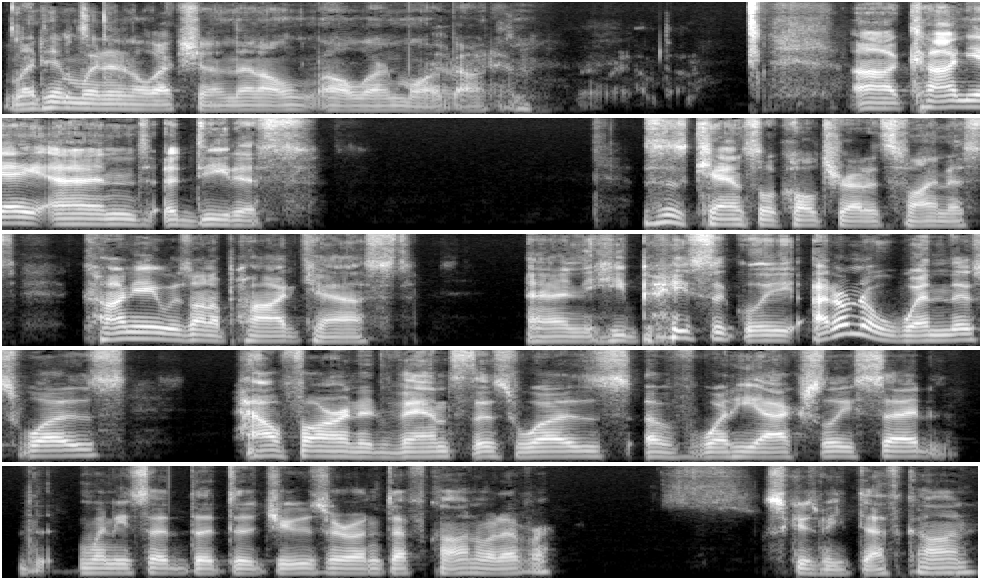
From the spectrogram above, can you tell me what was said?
Let him win an election, and then I'll I'll learn more all about right. him. all right, I'm done. Uh, Kanye and Adidas. This is cancel culture at its finest. Kanye was on a podcast and he basically, I don't know when this was, how far in advance this was of what he actually said when he said that the Jews are on DEF CON, whatever. Excuse me, DEF CON.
